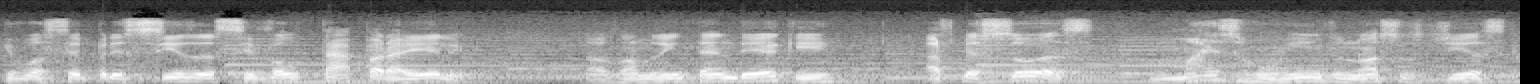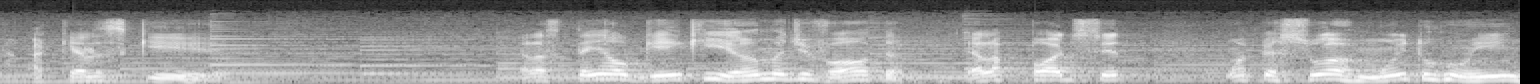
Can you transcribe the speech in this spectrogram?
que você precisa se voltar para ele? Nós vamos entender aqui as pessoas mais ruins dos nossos dias, aquelas que elas têm alguém que ama de volta. Ela pode ser uma pessoa muito ruim,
